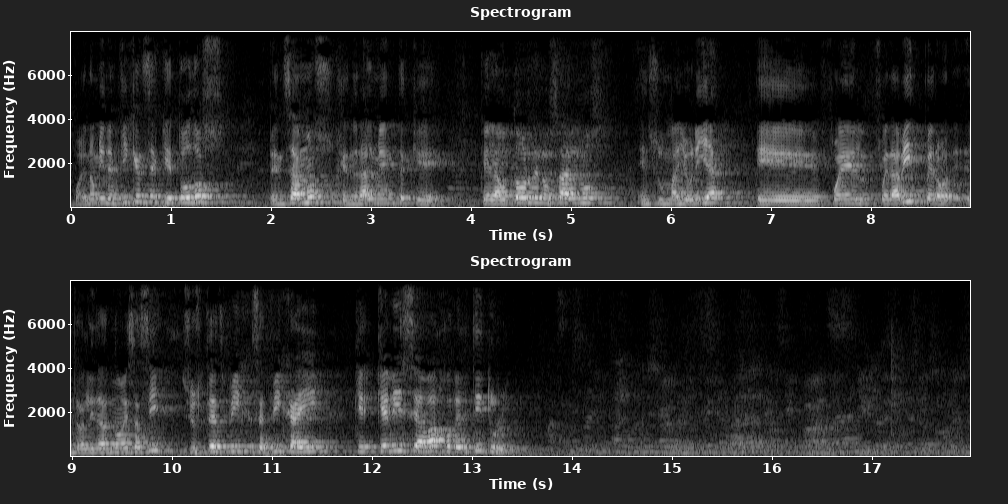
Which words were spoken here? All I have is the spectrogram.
Bueno, miren, fíjense que todos pensamos generalmente que, el autor de los salmos, en su mayoría, eh, fue, fue David, pero en realidad no es así. Si usted se fija ahí, ¿qué, ¿qué dice abajo del título?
